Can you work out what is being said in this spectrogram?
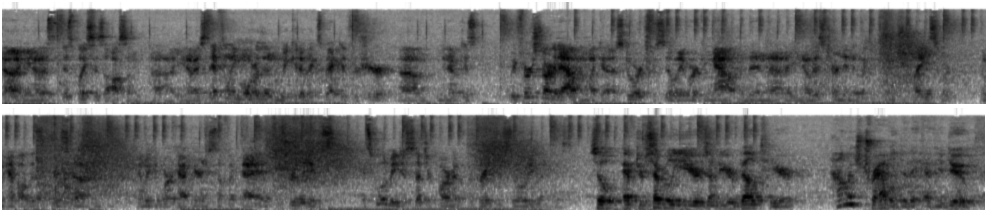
Uh, you know, this, this place is awesome. Uh, you know, it's definitely more than we could have expected for sure. Um, you know, because we first started out in like a storage facility working out, and then uh, you know this turned into like a huge place where we have all this good stuff, and, and we can work out here and stuff like that. It's just really it's it's cool to be just such a part of a great facility like this. So after several years under your belt here, how much travel do they have you do?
